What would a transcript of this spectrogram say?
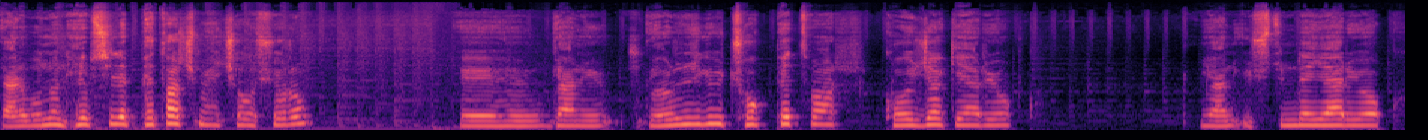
Yani bunun hepsiyle pet açmaya çalışıyorum. Ee, yani gördüğünüz gibi çok pet var. Koyacak yer yok. Yani üstünde yer yok.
